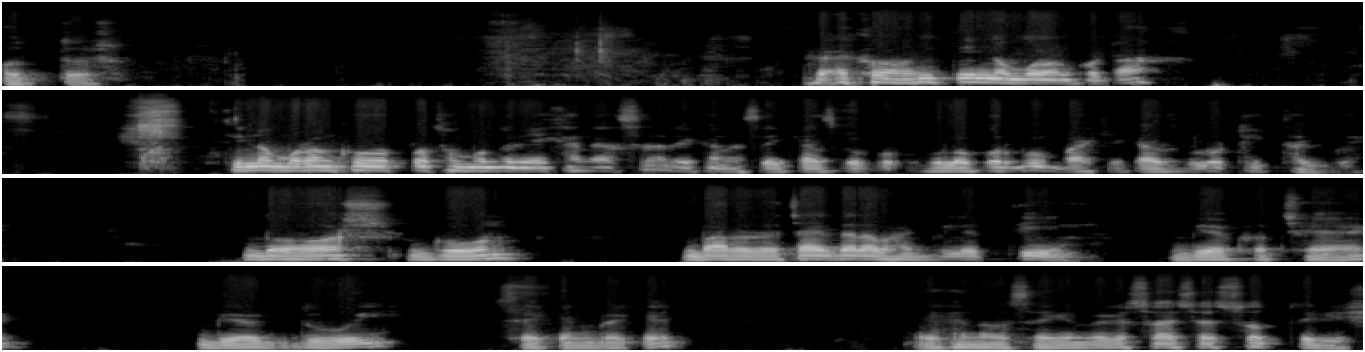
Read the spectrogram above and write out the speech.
উত্তর। এখন তিন নম্বর অঙ্কটা। তিন নম্বর অঙ্ক প্রথম বন্ধনী এখানে আছে, আর এখানে আছে এই কাজগুলো করব, বাকি কাজগুলো ঠিক থাকবে। দশ গুণ বারোর চার দ্বারা ভাগ দিলে তিন, বিয়োগ হচ্ছে এক, বিয়োগ দুই সেকেন্ড ব্র্যাকেট এখানেও সেকেন্ড ব্র্যাকেট ছয় ছয়, ছত্রিশ,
